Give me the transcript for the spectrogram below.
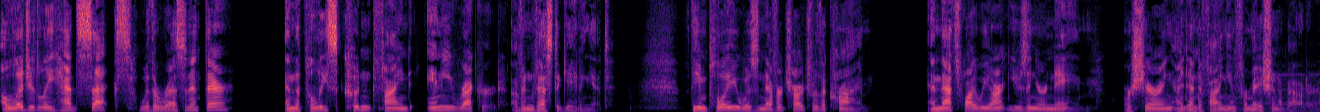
allegedly had sex with a resident there, and the police couldn't find any record of investigating it. The employee was never charged with a crime, and that's why we aren't using her name or sharing identifying information about her.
